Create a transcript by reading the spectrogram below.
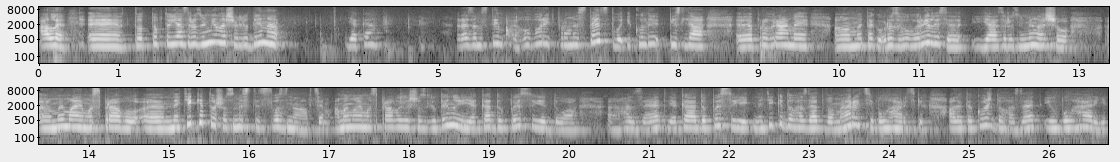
Але е, то, тобто я зрозуміла, що людина, яка разом з тим говорить про мистецтво, і коли після е, програми е, ми так розговорилися, я зрозуміла, що ми маємо справу е, не тільки то, що з мистецтвознавцем, а ми маємо справу, що з людиною, яка дописує до е, газет, яка дописує не тільки до газет в Америці, болгарських, але також до газет і в Болгарії.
